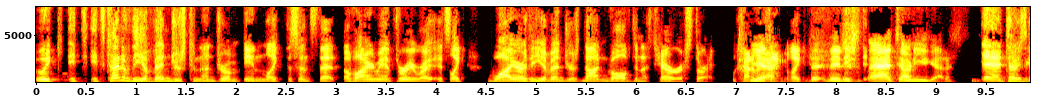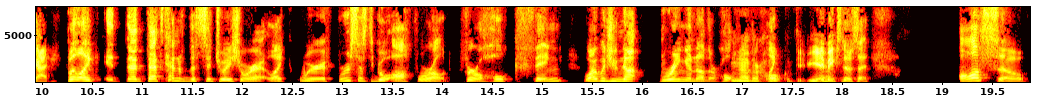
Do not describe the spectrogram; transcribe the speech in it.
Like it's it's kind of the Avengers conundrum in like the sense that of Iron Man three, right? It's like why are the Avengers not involved in a terrorist threat kind of Yeah. a thing? Like They, they just ah Tony, you got it. yeah, Tony's a guy, but like it, that that's kind of the situation where like where if Bruce has to go off world for a Hulk thing, why would you not bring another Hulk? Another Like, Hulk with you. Yeah. It makes no sense. Also,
